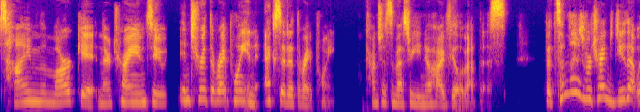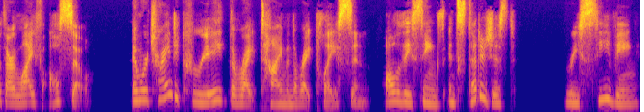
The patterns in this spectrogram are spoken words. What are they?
time the market and they're trying to enter at the right point and exit at the right point. Conscious investor, you know how I feel about this. But sometimes we're trying to do that with our life also. And we're trying to create the right time and the right place and all of these things instead of just receiving.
